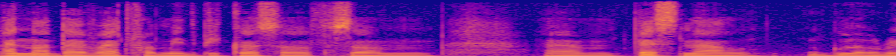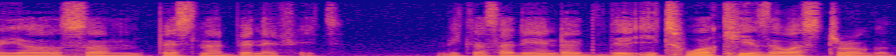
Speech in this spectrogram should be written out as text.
and not divert from it because of some um, personal glory or some personal benefit. Because at the end of the day, it's what kills our struggle.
